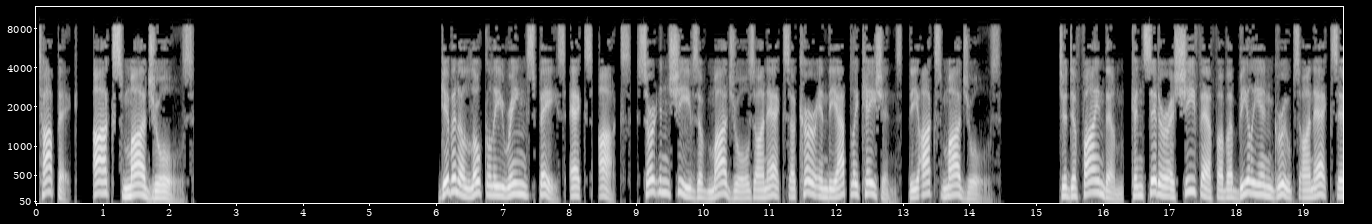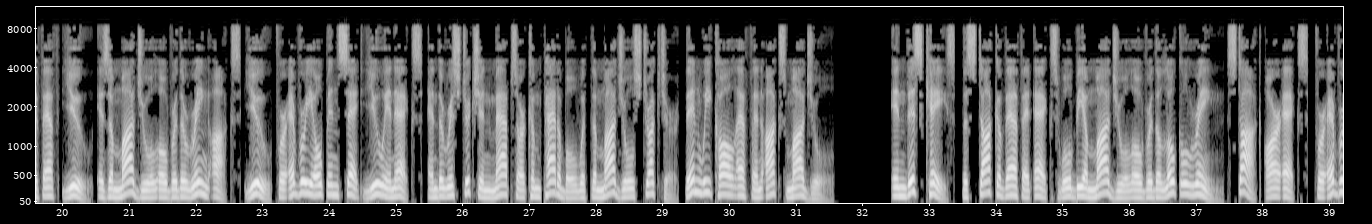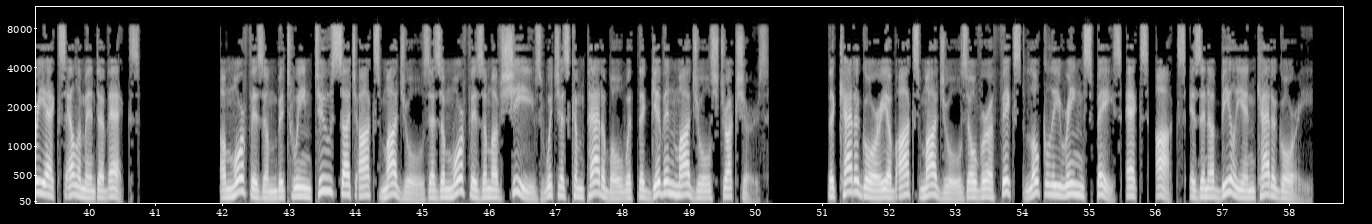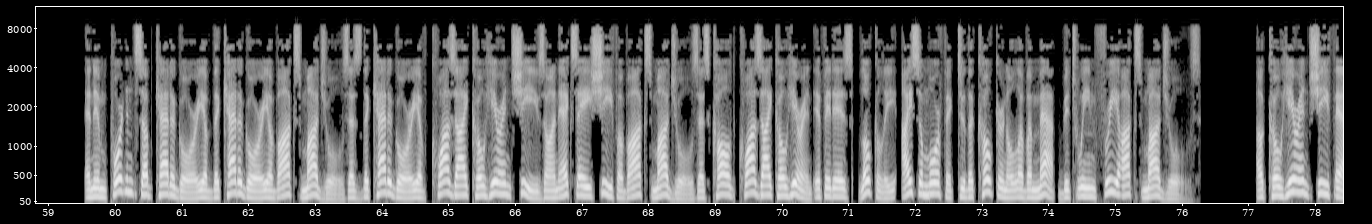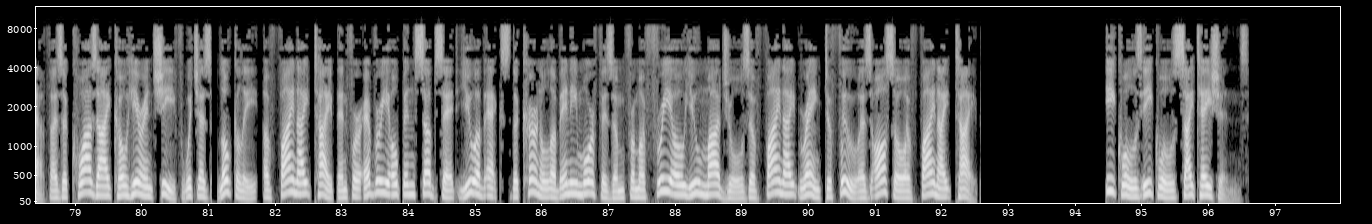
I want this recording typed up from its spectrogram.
Topic: Ox modules Given a locally ringed space X, OX, certain sheaves of modules on X occur in the applications, the OX modules. To define them, consider a sheaf F of abelian groups on X if F U is a module over the ring OX U for every open set U in X, and the restriction maps are compatible with the module structure, then we call F an OX module. In this case, the stalk of f at x will be a module over the local ring stalk Rx, for every x element of x. A morphism between two such OX modules is a morphism of sheaves which is compatible with the given module structures. The category of OX modules over a fixed locally ringed space X, OX is an abelian category. An important subcategory of the category of OX modules is the category of quasi-coherent sheaves on X. A sheaf of OX modules is called quasi-coherent if it is, locally, isomorphic to the cokernel of a map between free OX modules. A coherent sheaf F is a quasi-coherent sheaf which is, locally, of finite type and for every open subset U of X the kernel of any morphism from a free OU modules of finite rank to foo is also of finite type. Citations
